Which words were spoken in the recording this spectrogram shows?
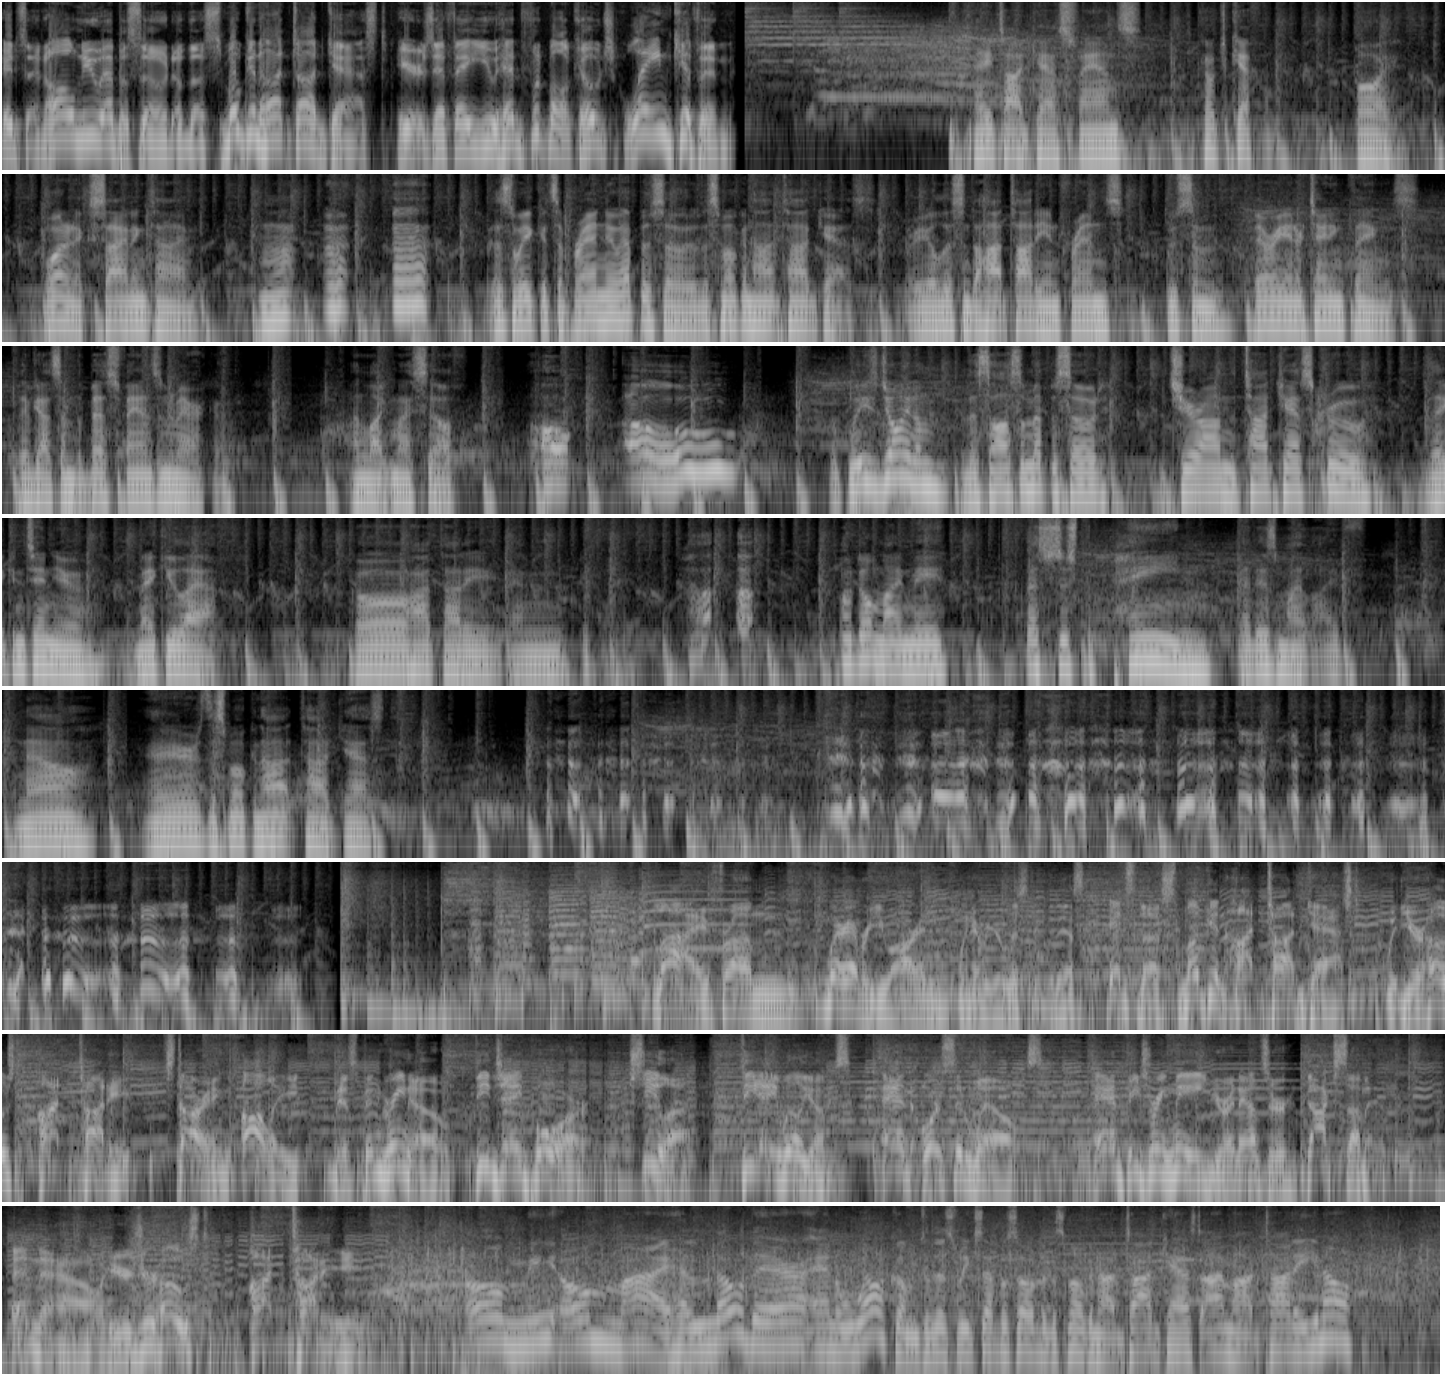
It's an all new episode of the Smoking Hot Toddcast. Here's FAU head football coach Lane Kiffin. Hey, Toddcast fans. Coach Kiffin. Boy, what an exciting time. This week, it's a brand new episode of the Smoking Hot Toddcast, where you'll listen to Hot Toddy and friends do some very entertaining things. They've got some of the best fans in America, unlike myself. Oh, oh. But please join them for this awesome episode and cheer on the Toddcast crew as they continue to make you laugh. Go, Hot Toddy and people. Oh, don't mind me. That's just the pain that is my life. And now, here's the Smoking Hot Toddcast. Live from wherever you are and whenever you're listening to this, it's the Smoking Hot Toddcast with your host, Hot Toddy, starring Ollie, Miss Pingrino, DJ Poor, Sheila, D.A. Williams, and Orson Welles. And featuring me, your announcer, Doc Summit. And now, here's your host, Hot Toddy. Oh me, oh my. Hello there, and welcome to this week's episode of the Smoking Hot Toddcast. I'm Hot Toddy. You know,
